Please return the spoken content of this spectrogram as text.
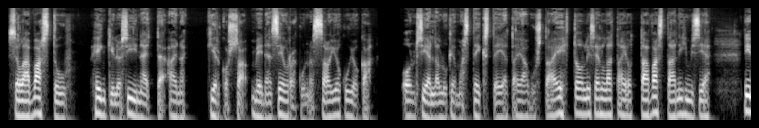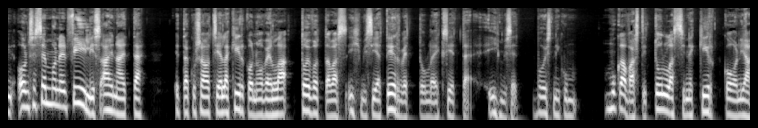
sellainen vastuuhenkilö siinä, että aina kirkossa meidän seurakunnassa on joku, joka on siellä lukemassa tekstejä tai avustaa ehtoollisella tai ottaa vastaan ihmisiä, niin on se semmoinen fiilis aina, että, että kun sä oot siellä kirkon ovella toivottavassa ihmisiä tervetulleeksi, että ihmiset vois niin kuin mukavasti tulla sinne kirkkoon ja,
